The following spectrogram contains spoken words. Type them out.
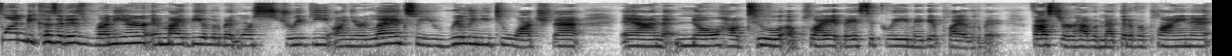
One, because it is runnier, it might be a little bit more streaky on your legs. So you really need to watch that and know how to apply it basically. Maybe apply a little bit faster, have a method of applying it.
